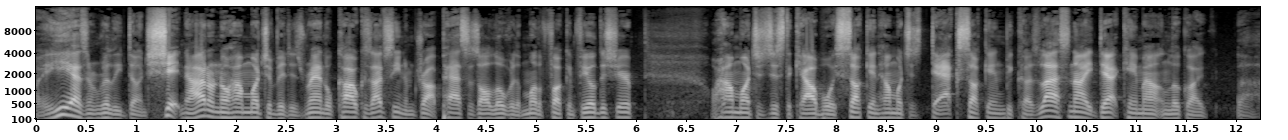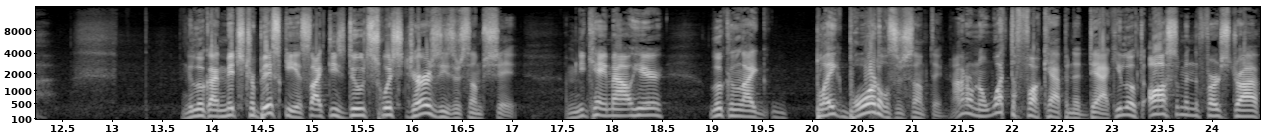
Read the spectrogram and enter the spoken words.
but he hasn't really done shit now i don't know how much of it is randall cobb because i've seen him drop passes all over the motherfucking field this year or how much is just the Cowboys sucking, how much is Dak sucking. Because last night Dak came out and looked like uh, he looked like Mitch Trubisky. It's like these dudes switched jerseys or some shit. I mean, he came out here looking like Blake Bortles or something. I don't know what the fuck happened to Dak. He looked awesome in the first drive.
